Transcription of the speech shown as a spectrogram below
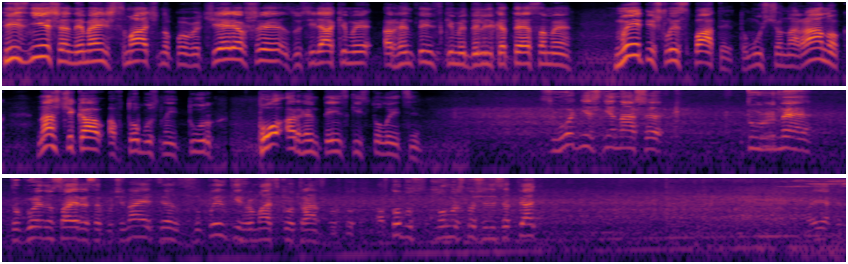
пізніше, не менш смачно повечерявши з усілякими аргентинськими делікатесами, ми пішли спати, тому що на ранок нас чекав автобусний тур по аргентинській столиці. Сьогоднішнє наше турне до Буенос-Айреса починається з зупинки громадського транспорту. Автобус номер 165. Поїхали.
